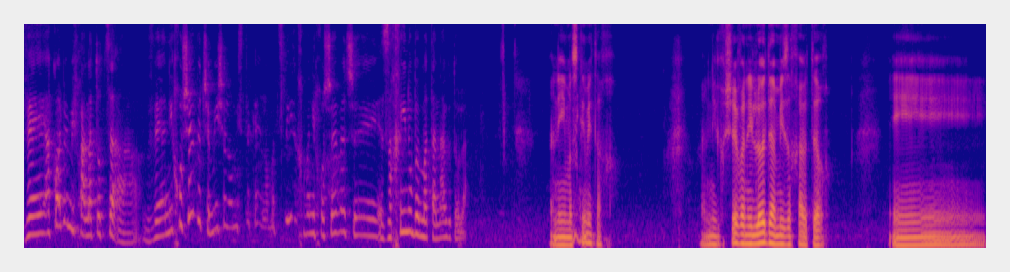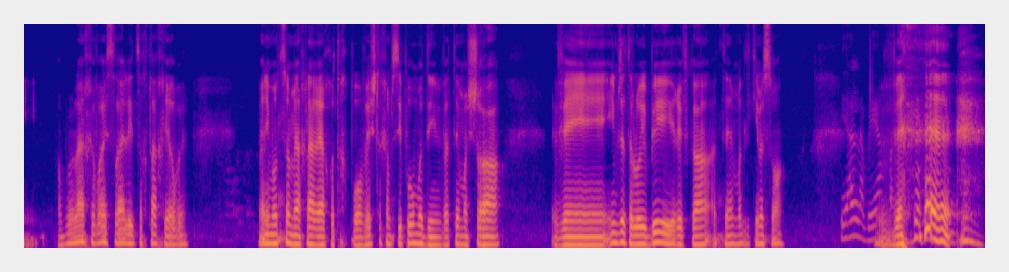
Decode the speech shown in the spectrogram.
והכל במבחן התוצאה, ואני חושבת שמי שלא מסתכל לא מצליח, ואני חושבת שזכינו במתנה גדולה. אני מסכים איתך. אני חושב, אני לא יודע מי זכה יותר. אה, אבל אולי החברה הישראלית זכתה הכי הרבה. ואני מאוד שמח לארח אותך פה, ויש לכם סיפור מדהים, ואתם השראה. ואם זה תלוי בי, רבקה, אתם מדליקים משואה. יאללה, ביחד.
